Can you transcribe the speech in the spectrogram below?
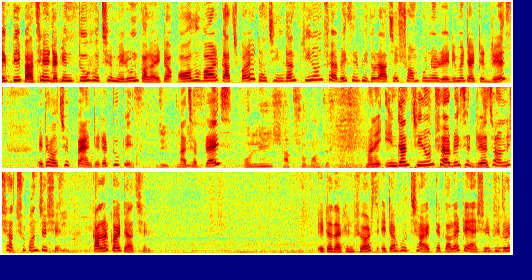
দেখতেই পাচ্ছেন এটা কিন্তু হচ্ছে মেরুন কালার এটা অল ওভার কাজ করা এটা হচ্ছে ইন্ডিয়ান চিনন ফ্যাব্রিক্সের ভিতরে আছে সম্পূর্ণ রেডিমেড একটা ড্রেস এটা হচ্ছে প্যান্ট এটা টু পিস আচ্ছা প্রাইস অনলি সাতশো পঞ্চাশ মানে ইন্ডিয়ান চিনন ফ্যাব্রিক্সের ড্রেস অনলি সাতশো পঞ্চাশে? কালার কয়টা আছে? এটা দেখেন শর্টস এটা হচ্ছে আরেকটা কালার এটা অ্যাশের ভিতরে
